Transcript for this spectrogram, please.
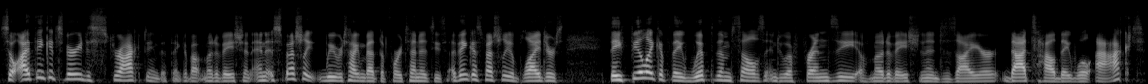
so i think it's very distracting to think about motivation and especially we were talking about the four tendencies. I think especially obligers they feel like if they whip themselves into a frenzy of motivation and desire that's how they will act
